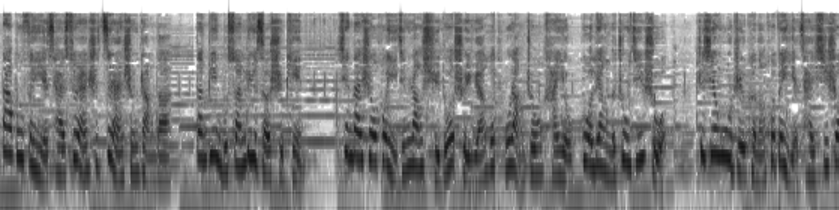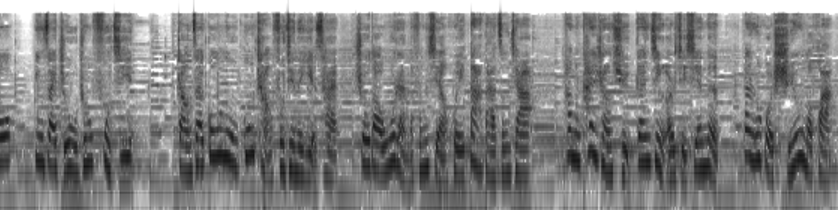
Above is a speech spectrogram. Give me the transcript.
大部分野菜虽然是自然生长的，但并不算绿色食品。现代社会已经让许多水源和土壤中含有过量的重金属，这些物质可能会被野菜吸收。并在植物中富集，长在公路、工厂附近的野菜受到污染的风险会大大增加。它们看上去干净而且鲜嫩，但如果食用的话，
